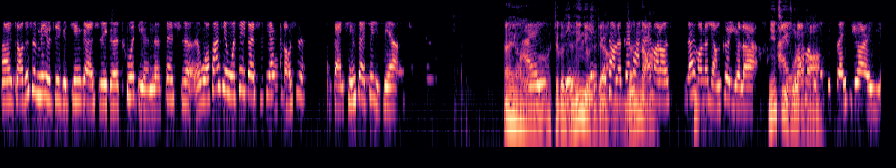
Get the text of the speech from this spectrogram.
啊，找的是没有这个金盖，是一个脱点的。但是呃我发现我这段时间老是感情在这一边。哎呀，哎，这个人就是这样也上了，跟他人呐、来往了来往了两个月了。您记住了哈的也是三心二意。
